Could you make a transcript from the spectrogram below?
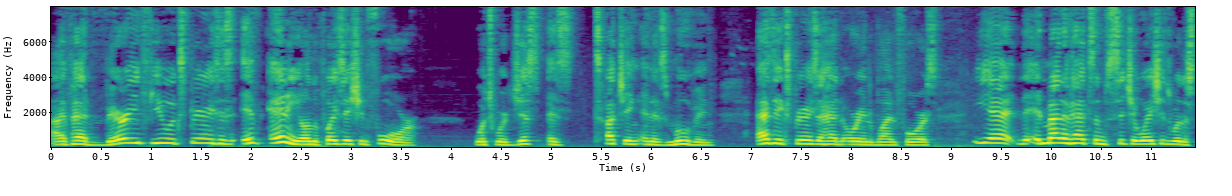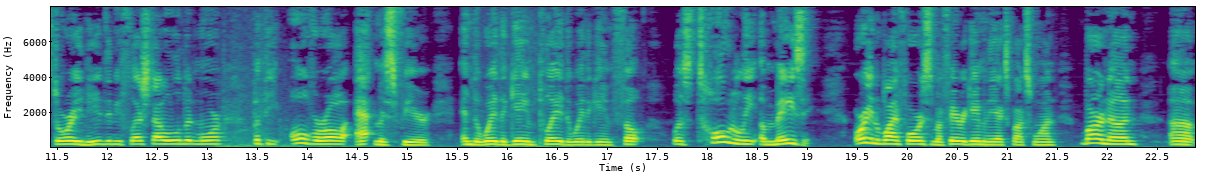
I've had very few experiences, if any, on the PlayStation 4, which were just as touching and as moving as the experience I had in Ori and the Blind Forest. Yeah, it might have had some situations where the story needed to be fleshed out a little bit more, but the overall atmosphere and the way the game played, the way the game felt was totally amazing. Ori and the Blind Forest is my favorite game in the Xbox One, bar none. Uh,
